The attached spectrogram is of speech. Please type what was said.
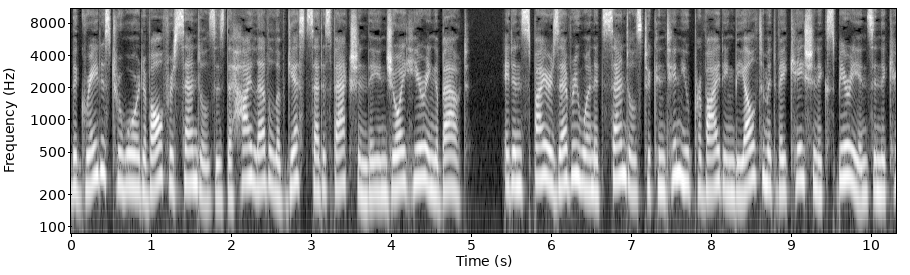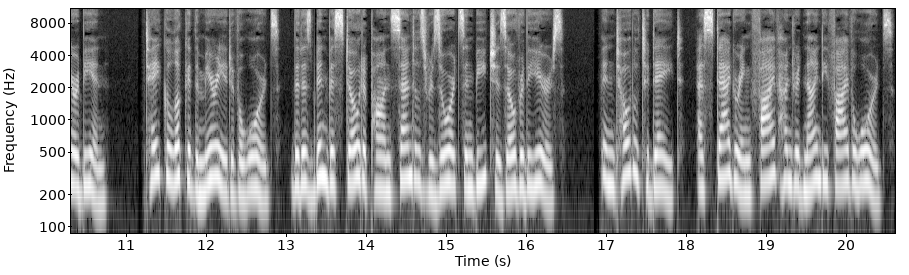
The greatest reward of all for Sandals is the high level of guest satisfaction they enjoy hearing about. It inspires everyone at Sandals to continue providing the ultimate vacation experience in the Caribbean. Take a look at the myriad of awards that has been bestowed upon Sandals resorts and beaches over the years. In total to date, a staggering 595 awards.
